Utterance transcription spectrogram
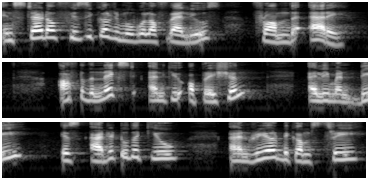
instead of physical removal of values from the array. After the next enqueue operation element D is added to the queue and rear becomes 3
